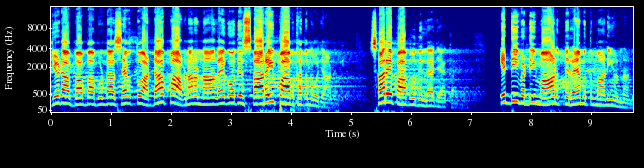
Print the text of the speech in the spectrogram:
ਜਿਹੜਾ ਬਾਬਾ ਬੁੱਢਾ ਸਾਹਿਬ ਤੁਹਾਡਾ ਭਾਵਨਾ ਨਾਲ ਨਾਂ ਲਏਗਾ, ਉਹਦੇ ਸਾਰੇ ਹੀ ਪਾਪ ਖਤਮ ਹੋ ਜਾਣਗੇ। ਸਾਰੇ ਪਾਪ ਉਹਦੇ ਲੈ ਜਾਇਆ ਕਰਨਗੇ। ਏਡੀ ਵੱਡੀ ਮਾਣ ਤੇ ਰਹਿਮਤ ਮਾਣੀ ਉਹਨਾਂ ਨੇ।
